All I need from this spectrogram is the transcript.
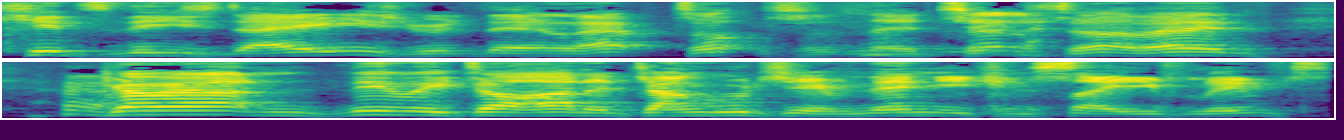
Kids these days with their laptops and their TikTok, they go out and nearly die in a jungle gym, then you can say you've lived.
